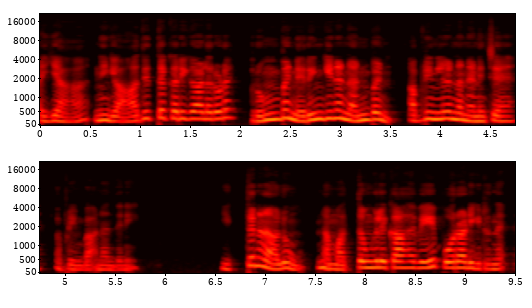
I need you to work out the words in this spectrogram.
ஐயா நீங்கள் ஆதித்த கரிகாலரோட ரொம்ப நெருங்கின நண்பன் அப்படின்ல நான் நினச்சேன் அப்படின்பா நந்தினி. இத்தனை நாளும் நான் மற்றவங்களுக்காகவே போராடிக்கிட்டு இருந்தேன்.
